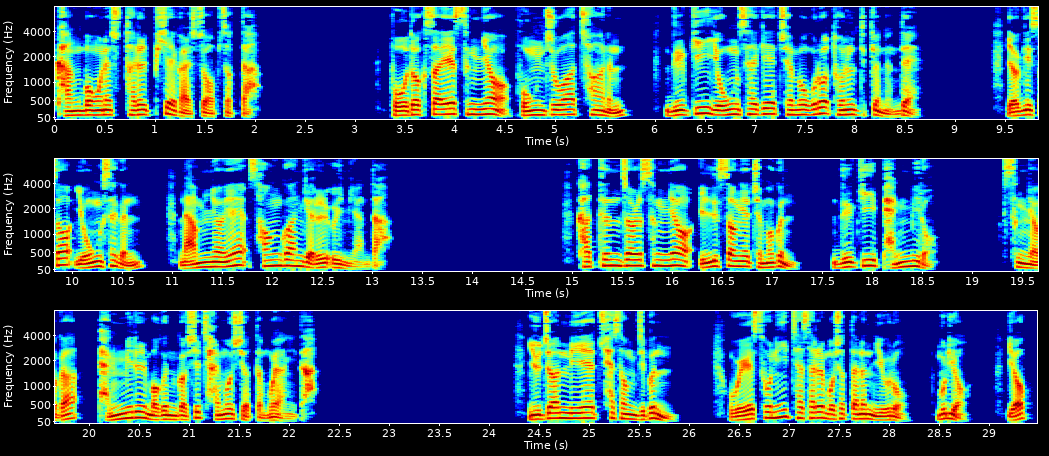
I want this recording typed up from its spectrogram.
강봉원의 수탈을 피해갈 수 없었다. 보덕사의 승려 봉주와 처하는 느기 용색의 제목으로 돈을 뜯겼는데 여기서 용색은 남녀의 성관계를 의미한다. 같은 절 승려 일성의 제목은 느기 백미로 승려가 백미를 먹은 것이 잘못이었던 모양이다. 유전리의 최성집은 외손이 제사를 모셨다는 이유로 무려 엽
